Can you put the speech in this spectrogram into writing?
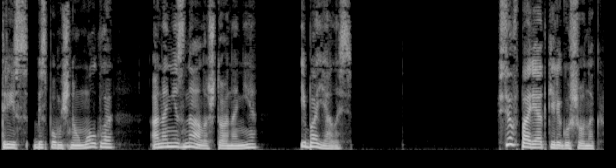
Трис беспомощно умолкла. Она не знала, что она не, и боялась. «Все в порядке, лягушонок».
